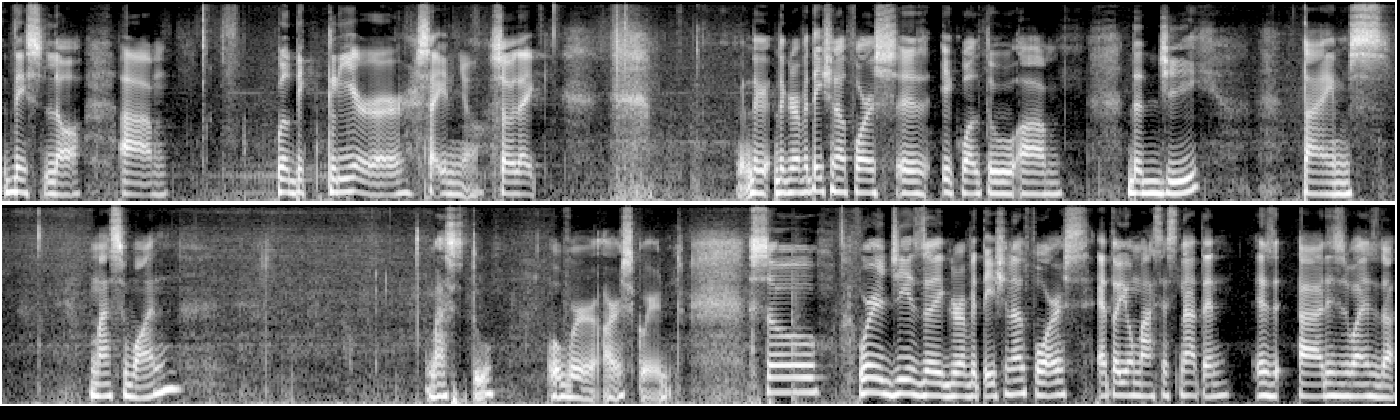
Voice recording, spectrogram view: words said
this law um, will be clearer sa inyo. So like the the gravitational force is equal to um, the G times mass 1 mass 2 over r squared. So, where g is the gravitational force, ito yung masses natin. Is uh, this is one is the,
